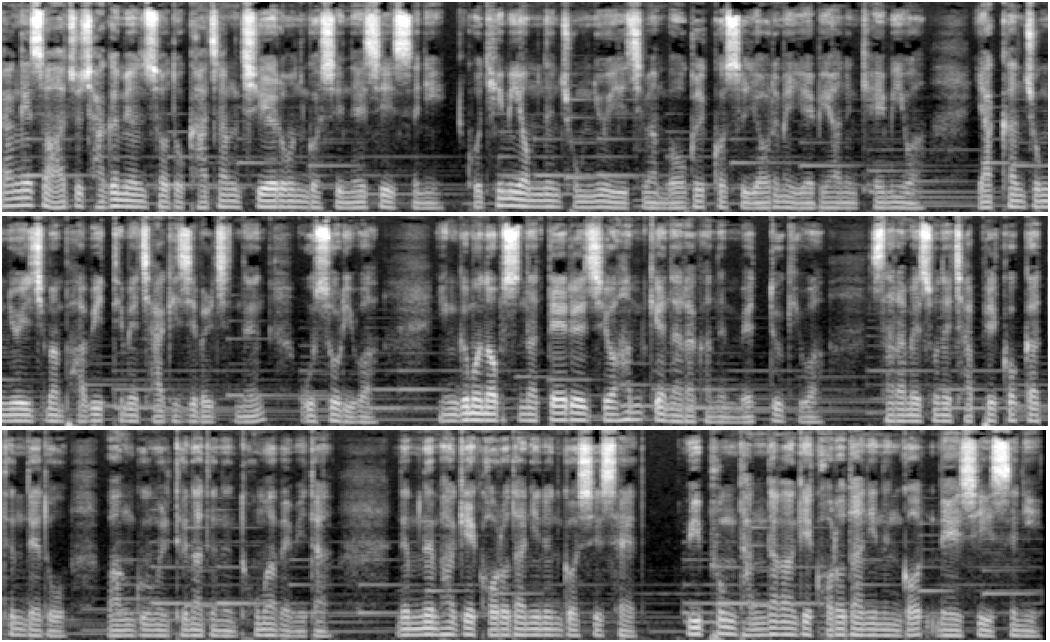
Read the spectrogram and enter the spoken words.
땅에서 아주 작으면서도 가장 지혜로운 것이 넷이 있으니 곧 힘이 없는 종류이지만 먹을 것을 여름에 예비하는 개미와 약한 종류이지만 바위팀에 자기 집을 짓는 우소리와 임금은 없으나 때를 지어 함께 날아가는 메뚜기와 사람의 손에 잡힐 것 같은데도 왕궁을 드나드는 도마뱀이다. 늠름하게 걸어다니는 것이 셋, 위풍당당하게 걸어다니는 것 넷이 있으니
